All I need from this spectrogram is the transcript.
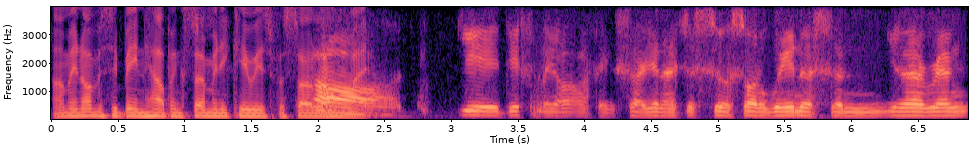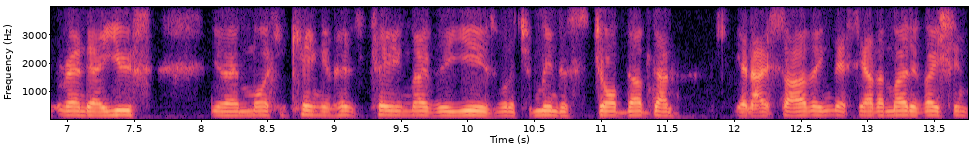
I mean, obviously, been helping so many Kiwis for so long, mate. Oh, yeah, definitely. I I think so. You know, just suicide awareness and, you know, around, around our youth. You know, Mikey King and his team over the years, what a tremendous job they've done. You know, so I think that's the other motivation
